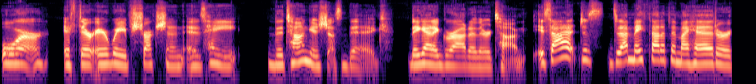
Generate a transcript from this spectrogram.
Or if their airway obstruction is, hey, the tongue is just big. They got to grow out of their tongue. Is that just, did I make that up in my head? Or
